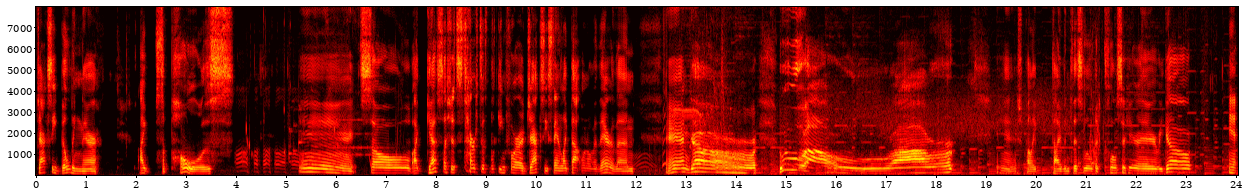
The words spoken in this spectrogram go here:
Jaxi building there. I suppose. Mm, so I guess I should start with looking for a Jaxi stand like that one over there then. And go! Yeah, I should probably dive into this a little bit closer here. There we go. Yeah.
